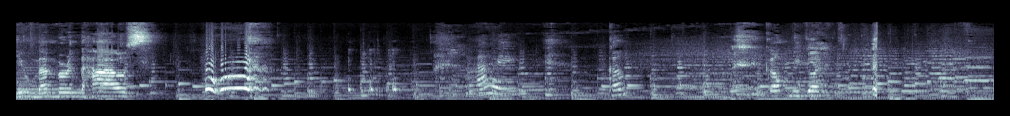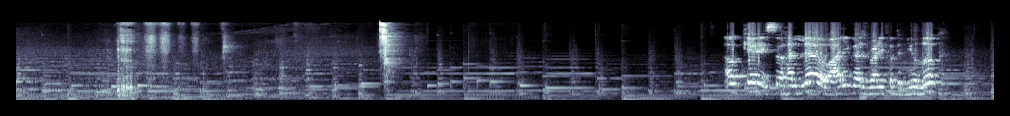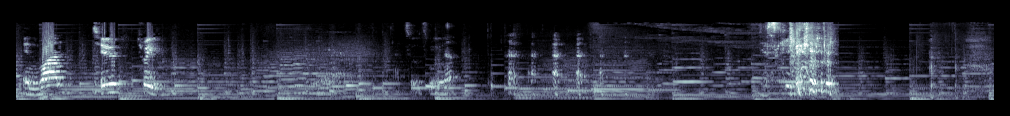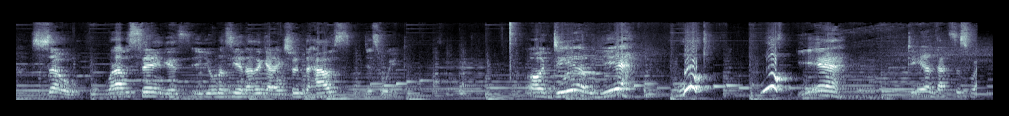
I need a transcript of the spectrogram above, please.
new member in the house. Hi. Come. Come, we got. Okay, so hello, are you guys ready for the new look? So, what I was saying is, you wanna see another gangster in the house? Just wait. Oh damn, yeah! Woo! Woo! Yeah! Damn, that's the swag.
